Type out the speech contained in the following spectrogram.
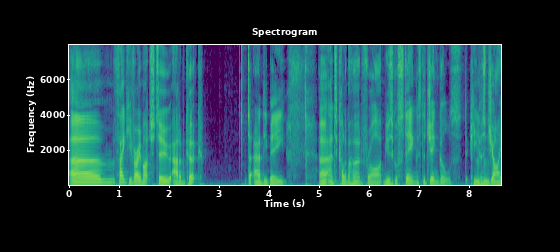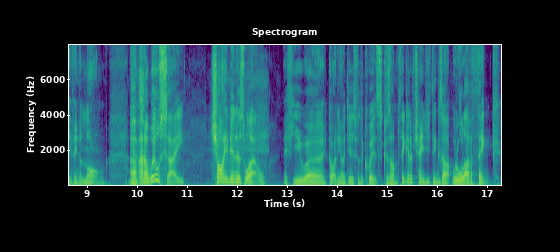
Um, thank you very much to Adam Cook, to Andy B, uh, and to Colin Mahern for our musical stings, the jingles that keep us jiving along. Um, Yes. And I will say, chime in as well if you uh, got any ideas for the quiz, because I'm thinking of changing things up. We'll all have a think.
